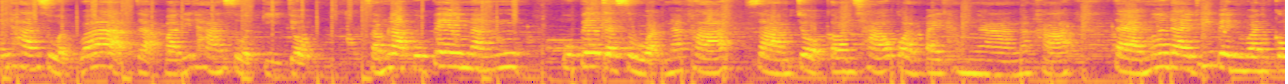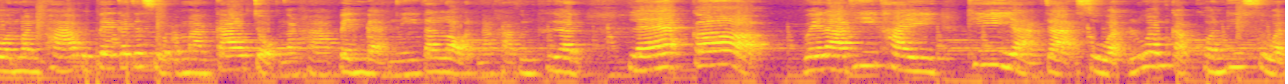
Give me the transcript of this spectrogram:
ฏิทานสวดว่าจะปฏิทานสวดกี่จบสำหรับปูเป้นั้น ปูเป้จะสวดนะคะ3จบตอนเช้าก่อนไปทำงานนะคะ แต่เมื่อใดที่เป็นวันโกนวันพระปูเป้ก็จะสวดประมาณ 9 จบนะคะ เป็นแบบนี้ตลอดนะคะเพื่อนๆ และก็เวลาที่ใครที่อยากจะสวดร่วมกับคนที่สวด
